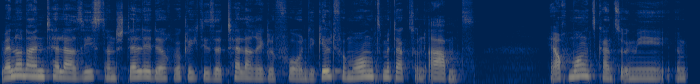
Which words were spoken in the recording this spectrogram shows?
wenn du deinen Teller siehst, dann stell dir doch wirklich diese Tellerregel vor und die gilt für morgens, mittags und abends. Ja, auch morgens kannst du irgendwie ein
